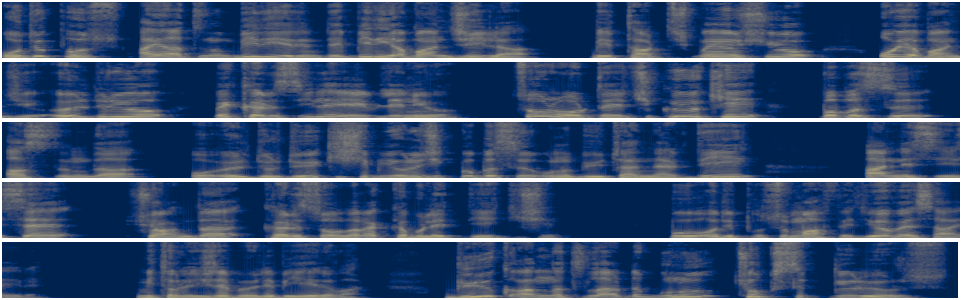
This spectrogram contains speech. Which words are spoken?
Oedipus hayatının bir yerinde bir yabancıyla bir tartışma yaşıyor. O yabancıyı öldürüyor ve karısıyla evleniyor. Sonra ortaya çıkıyor ki babası aslında o öldürdüğü kişi biyolojik babası onu büyütenler değil. Annesi ise şu anda karısı olarak kabul ettiği kişi. Bu Oedipus'u mahvediyor vesaire. Mitolojide böyle bir yeri var. Büyük anlatılarda bunu çok sık görüyoruz.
